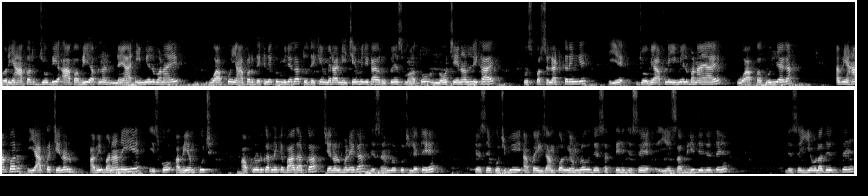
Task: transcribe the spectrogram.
और यहाँ पर जो भी आप अभी अपना नया ईमेल बनाए, वो आपको यहाँ पर देखने को मिलेगा। तो देखिए, मेरा नीचे में लिखा है, रुपेश महतो नो चैनल लिखा है। उस पर सेलेक्ट करेंगे। ये जो भी आपने ईमेल बनाया है वो आपका खुल जाएगा। अब यहाँ पर ये आपका चैनल अभी बना नहीं है। इसको अभी हम कुछ अपलोड करने के बाद आपका चैनल बनेगा। जैसे हम लोग कुछ लेते हैं जैसे कुछ भी आपका एग्जांपल में हम लोग दे सकते हैं। जैसे ये सब ही दे देते हैं। जैसे ये वाला दे देते हैं।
